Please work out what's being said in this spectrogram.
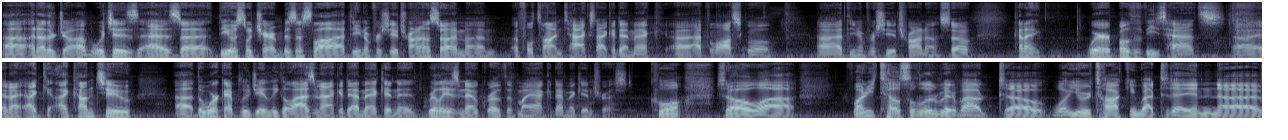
uh, another job, which is as uh, the Osler Chair in Business Law at the University of Toronto. So I'm, um, a full time tax academic uh, at the law school uh, at the University of Toronto. So kind of wear both of these hats. Uh, and I, I, I come to uh, the work at Blue J Legal as an academic, and it really is an outgrowth of my academic interest. Cool. So, why don't you tell us a little bit about uh, what you were talking about today? And uh,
